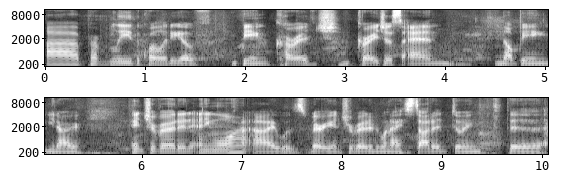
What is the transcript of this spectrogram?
Uh, probably the quality of being courage, courageous, and not being, you know, introverted anymore. I was very introverted when I started doing the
